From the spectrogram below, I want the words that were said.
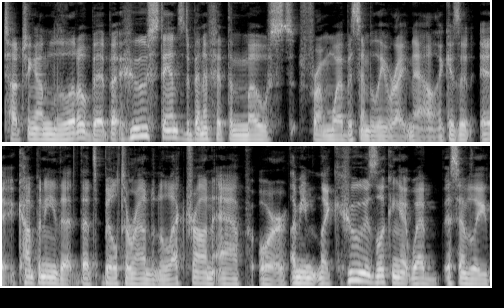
touching on it a little bit, but who stands to benefit the most from WebAssembly right now? Like, is it a company that that's built around an Electron app, or I mean, like, who is looking at WebAssembly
